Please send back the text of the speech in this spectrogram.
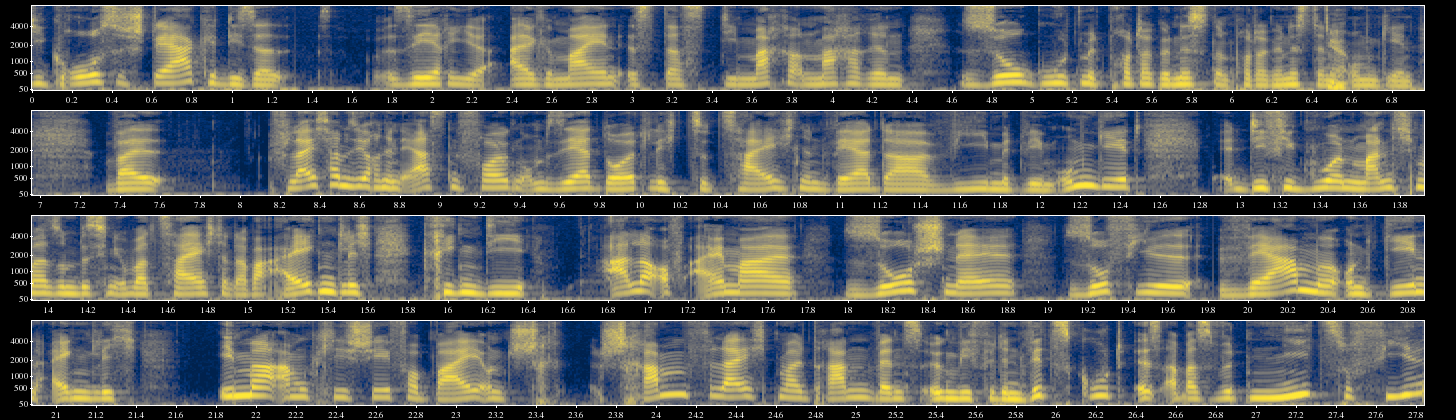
die große Stärke dieser Serie allgemein ist, dass die Macher und Macherinnen so gut mit Protagonisten und Protagonistinnen ja. umgehen. Weil Vielleicht haben sie auch in den ersten Folgen, um sehr deutlich zu zeichnen, wer da wie mit wem umgeht, die Figuren manchmal so ein bisschen überzeichnet, aber eigentlich kriegen die alle auf einmal so schnell so viel Wärme und gehen eigentlich immer am Klischee vorbei und sch schrammen vielleicht mal dran, wenn es irgendwie für den Witz gut ist, aber es wird nie zu viel.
